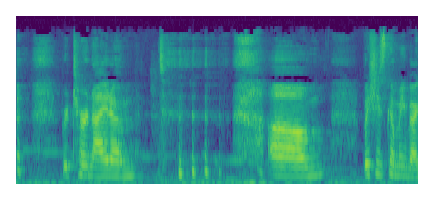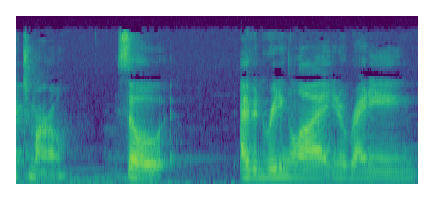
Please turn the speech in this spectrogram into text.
return item? um, but she's coming back tomorrow, so I've been reading a lot, you know, writing,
